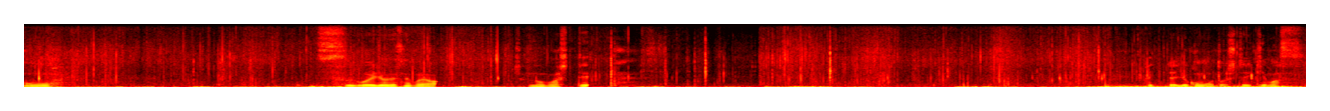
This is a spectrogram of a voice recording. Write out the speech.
おおすごい量ですねこれは。伸ばして。はいじゃあ横も落としていきます。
